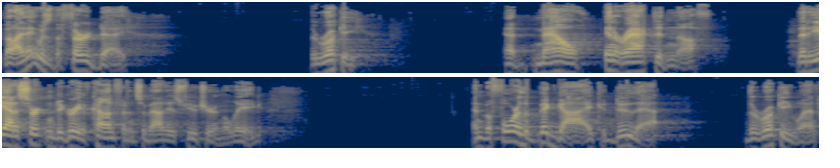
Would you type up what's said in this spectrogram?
But I think it was the third day. The rookie had now interacted enough that he had a certain degree of confidence about his future in the league. And before the big guy could do that, the rookie went,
